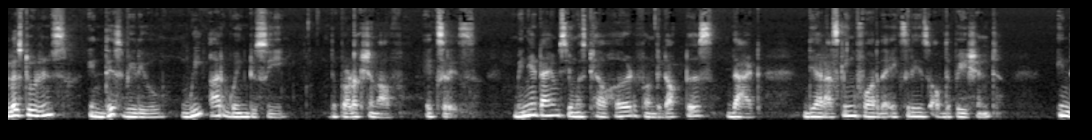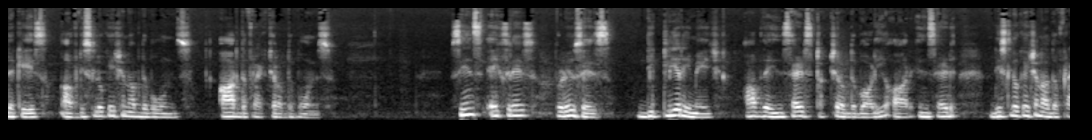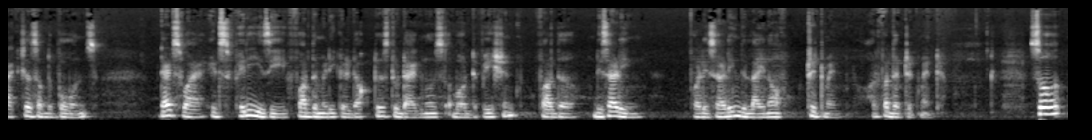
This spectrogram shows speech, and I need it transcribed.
Hello students, in this video we are going to see the production of X-rays. Many times you must have heard from the doctors that they are asking for the X-rays of the patient in the case of dislocation of the bones or the fracture of the bones. Since X-rays produces the clear image of the inside structure of the body or inside dislocation or the fractures of the bones, that's why it's very easy for the medical doctors to diagnose about the patient for the deciding for deciding the line of treatment or for the treatment. So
